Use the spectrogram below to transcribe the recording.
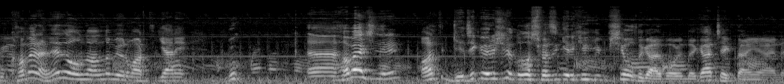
Bu kamera ne de olduğunu anlamıyorum artık yani. Bu e, habercilerin artık gece görüşüyle dolaşması gerekiyor gibi bir şey oldu galiba oyunda gerçekten yani.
